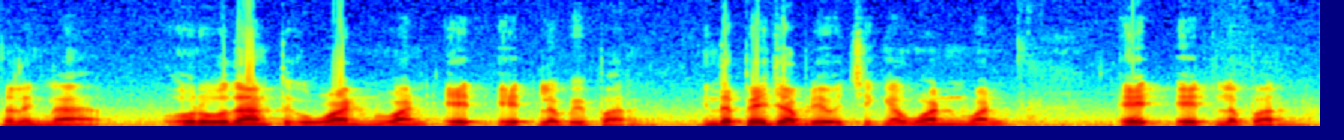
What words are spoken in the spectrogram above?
இல்லைங்களா? ஒரு உதாரணத்துக்கு ஒன் ஒன் எயிட் எயிட்டில் போய் பாருங்கள் இந்த பேஜ் அப்படியே வச்சுக்கங்க. ஒன் ஒன் எயிட் எயிட்டில் பாருங்கள்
